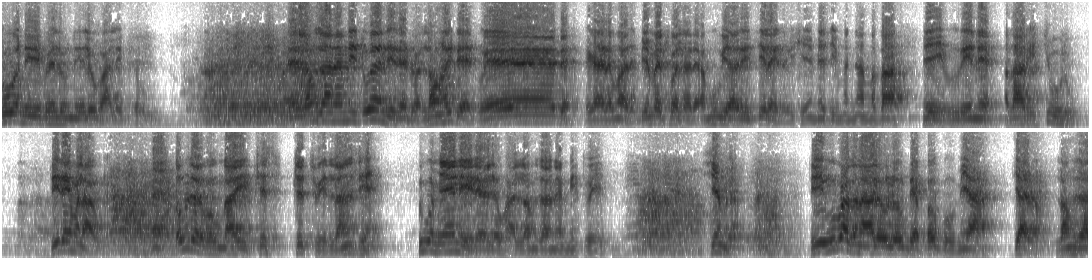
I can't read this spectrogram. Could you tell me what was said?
ကူအနေဘယ်လိုနေလို့ပါလိမ့်မလို့အဲလောင်စားနေမိတွဲနေတဲ့အတွက်လောင်လိုက်တဲ့အတွက်တဲ့ဒကာဓမ္မတွေပြင်မဲ့ထွက်လာတဲ့အမှုရာတွေကြည့်လိုက်လို့ရှိရင်မျက်စိမနာမသားမျက်ရည်ဘူးတွေနဲ့အသားတွေကျိုးလို့ ဒီတိုင်းမလားဘူးလားအဲ30ဘုံသားကြီးဖြစ်ဖြစ်ထွေလမ်းစဉ်သူအမြဲနေတဲ့လို့ဟာလောင်စားနေမိတွဲရှင်းမလားဒီဥပဒနာလို့လုပ်တဲ့ပုဂ္ဂိုလ်များကြတော့လောင်စာ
